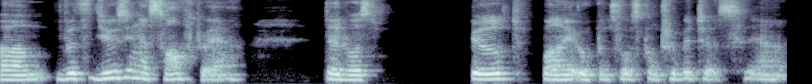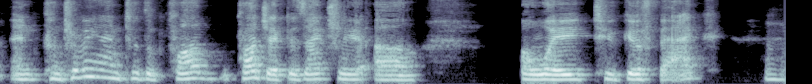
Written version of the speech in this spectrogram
um, with using a software that was built by open source contributors. Yeah. And contributing to the pro- project is actually a, a, way to give back. Mm-hmm.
